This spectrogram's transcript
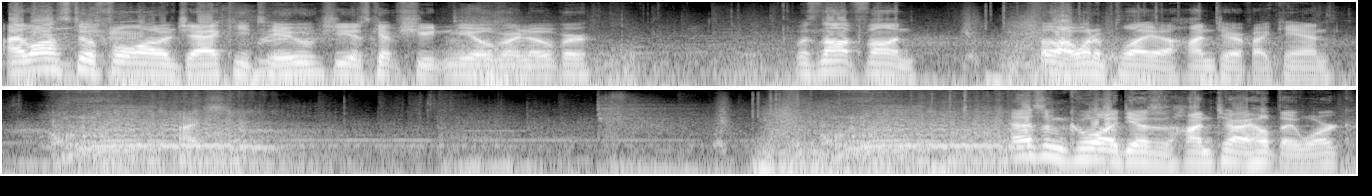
I lost to a full auto Jackie, too. She just kept shooting me over and over. It was not fun. Oh, I want to play a Hunter if I can. Nice. I have some cool ideas with Hunter. I hope they work.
